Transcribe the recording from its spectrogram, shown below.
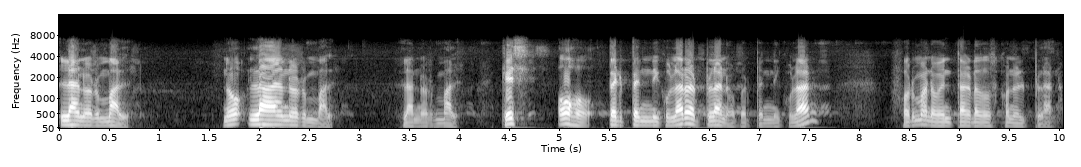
la normal, no la anormal, la normal, que es, ojo, perpendicular al plano, perpendicular, forma 90 grados con el plano.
